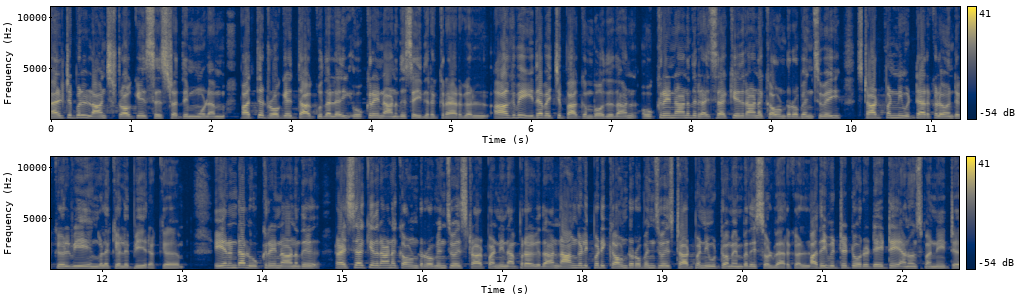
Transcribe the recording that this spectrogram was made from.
மல்டிபிள் லான்ச் ராக்கெட் சிஸ்டத்தின் மூலம் பத்து ராக்கெட் தாக்குதலை உக்ரைனானது செய்திருக்கிறார்கள். ஆகவே இதை வச்சு பார்க்கும்போது தான் உக்ரைனானது ரஷ்யாக்கு எதிரான கவுண்டர் ஒபென்சிவை ஸ்டார்ட் பண்ணி விட்டார்களோ என்ற கேள்வியை எங்களுக்கு எழுப்பியிருக்கு. ஏனென்றால் உக்ரைனானது ரஷ்யாக்கு எதிரான கவுண்டர் ஒபென்சிவை ஸ்டார்ட் பண்ணின பிறகுதான் நாங்கள் இப்படி கவுண்டர் ஒபென்சிவை ஸ்டார்ட் பண்ணி விட்டோம் என்பதை சொல்வார்கள். அதை விட்டுட்டு ஒரு டேட்டை அனௌன்ஸ் பண்ணிட்டு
